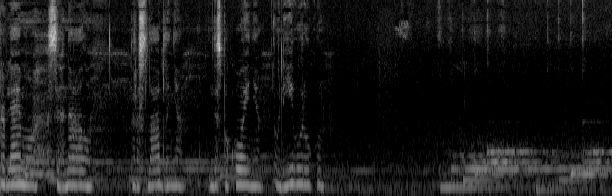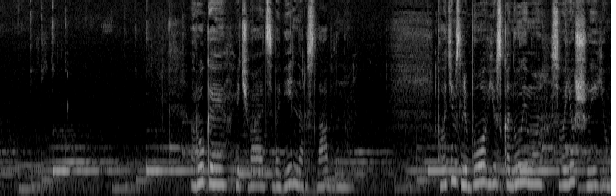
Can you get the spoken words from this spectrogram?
Направляємо сигнал розслаблення, заспокоєння у ліву руку. Руки відчувають себе вільно, розслаблено. Потім з любов'ю скануємо свою шию,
